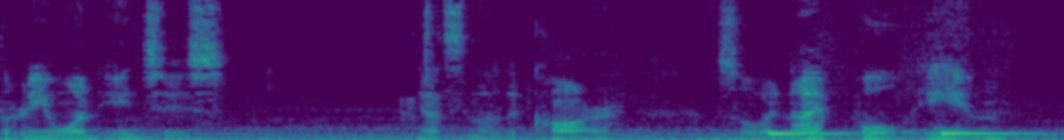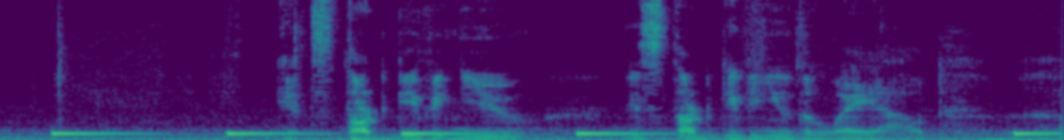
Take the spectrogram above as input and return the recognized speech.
31 inches. That's not a car. So when I pull in, it start giving you, it start giving you the layout. Uh,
